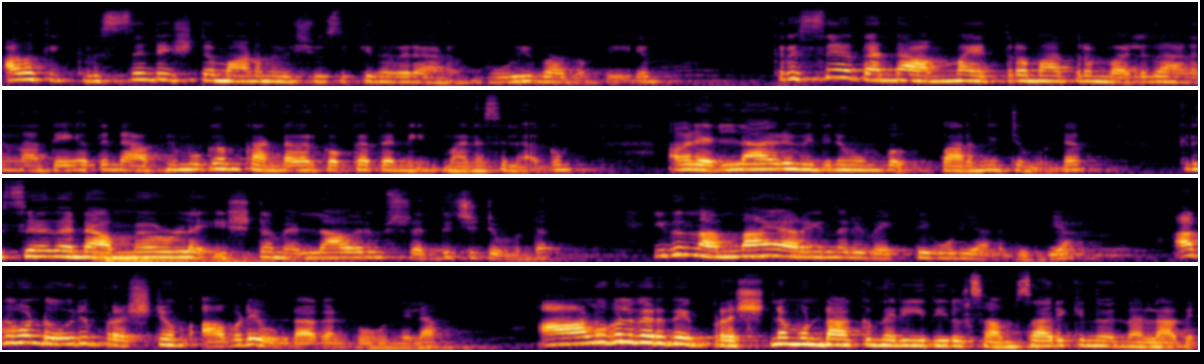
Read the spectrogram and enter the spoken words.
അതൊക്കെ ക്രിസ്ത്യന്റെ ഇഷ്ടമാണെന്ന് വിശ്വസിക്കുന്നവരാണ് ഭൂരിഭാഗം പേരും. ക്രിസ്ത്യന് തന്റെ അമ്മ എത്രമാത്രം വലുതാണെന്ന് അദ്ദേഹത്തിന്റെ അഭിമുഖം കണ്ടവർക്കൊക്കെ തന്നെ മനസ്സിലാകും. അവരെല്ലാവരും ഇതിനു മുമ്പ് പറഞ്ഞിട്ടുമുണ്ട്. ക്രിസ്ത്യന് തന്റെ അമ്മയോടുള്ള ഇഷ്ടം എല്ലാവരും ശ്രദ്ധിച്ചിട്ടുമുണ്ട്. ഇത് നന്നായി അറിയുന്ന ഒരു വ്യക്തി കൂടിയാണ് ദിവ്യ. അതുകൊണ്ട് ഒരു പ്രശ്നവും അവിടെ ഉണ്ടാകാൻ പോകുന്നില്ല. ആളുകൾ വെറുതെ പ്രശ്നമുണ്ടാക്കുന്ന രീതിയിൽ സംസാരിക്കുന്നു എന്നല്ലാതെ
